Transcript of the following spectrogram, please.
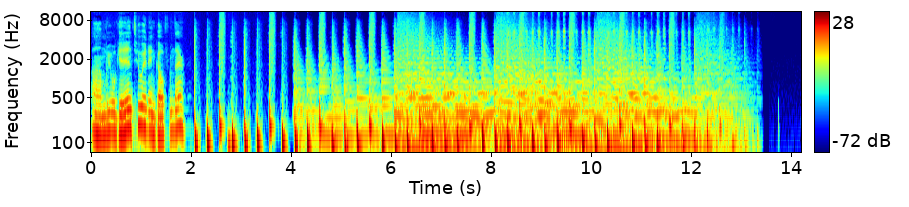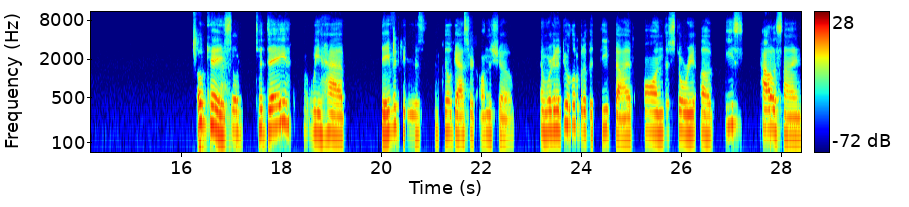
Um, we will get into it and go from there. Okay, so today we have David Gooze and Phil Gassert on the show, and we're going to do a little bit of a deep dive on the story of East Palestine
